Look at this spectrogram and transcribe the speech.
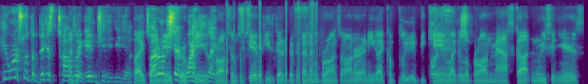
he works with the biggest toddler in TV media. Like so I don't understand why he like across him skip. He's got to defend LeBron's honor, and he like completely became like a LeBron mascot in recent years.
